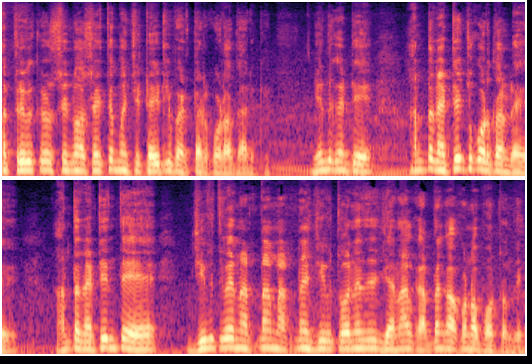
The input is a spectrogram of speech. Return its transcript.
ఆ త్రివిక్రమ్ శ్రీనివాస్ అయితే మంచి టైటిల్ పెడతారు కూడా దానికి. ఎందుకంటే అంత నటించకూడదండి. అంత నటింతే జీవితమే నటన నటనే జీవితం అనేది జనాలకు అర్థం కాకుండా పోతుంది.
